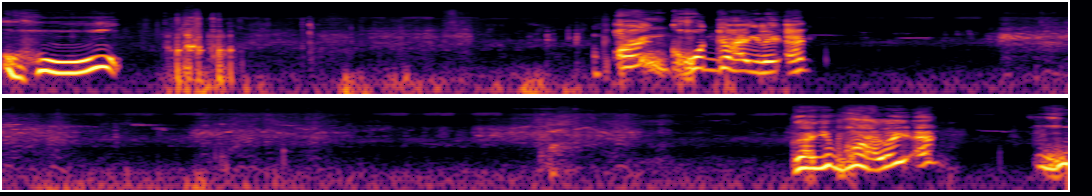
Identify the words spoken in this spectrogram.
โอ้โหแม่งโคตรใหญ่เลยแอ๊กใหญ่ยิ่งผ่านเลยแอ๊ก โอ้โห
